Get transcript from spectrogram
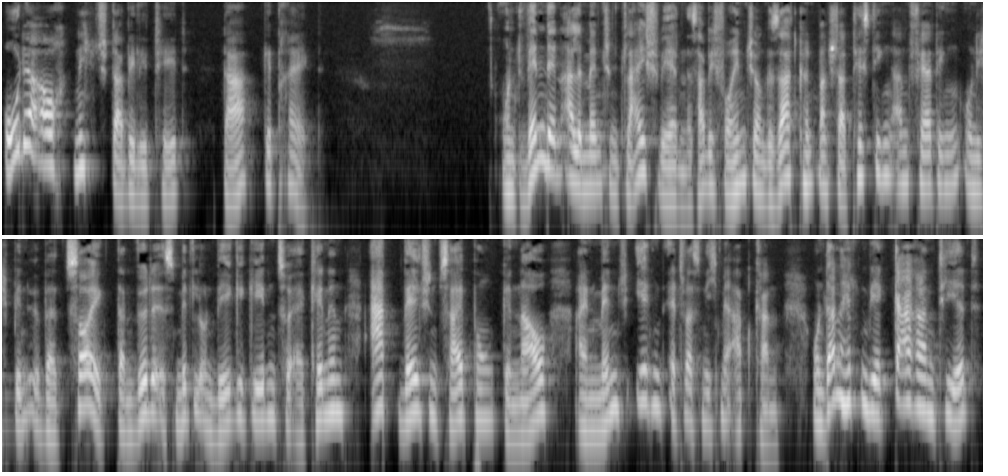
oder auch Nichtstabilität da geprägt. Und wenn denn alle Menschen gleich werden, das habe ich vorhin schon gesagt, könnte man Statistiken anfertigen und ich bin überzeugt, dann würde es Mittel und Wege geben zu erkennen, ab welchem Zeitpunkt genau ein Mensch irgendetwas nicht mehr ab kann. Und dann hätten wir garantiert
